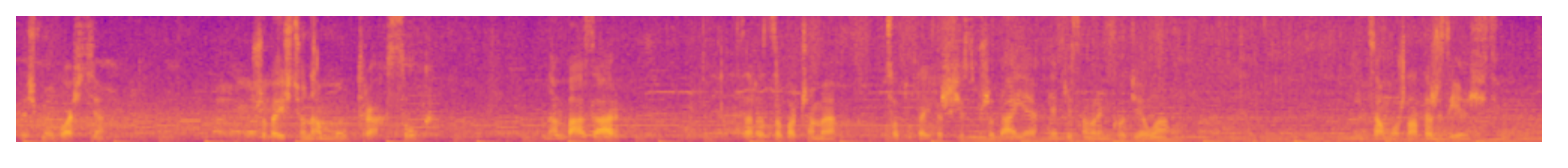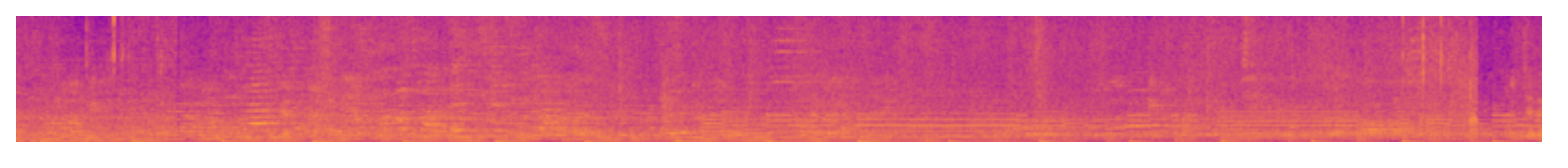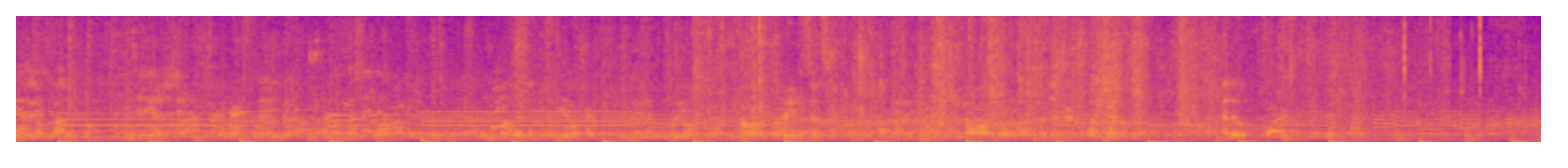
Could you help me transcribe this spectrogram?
Jesteśmy właśnie przy wejściu na Mutrach Suk, na bazar. Zaraz zobaczymy, co tutaj też się sprzedaje, jakie są rękodzieła i co można też zjeść.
